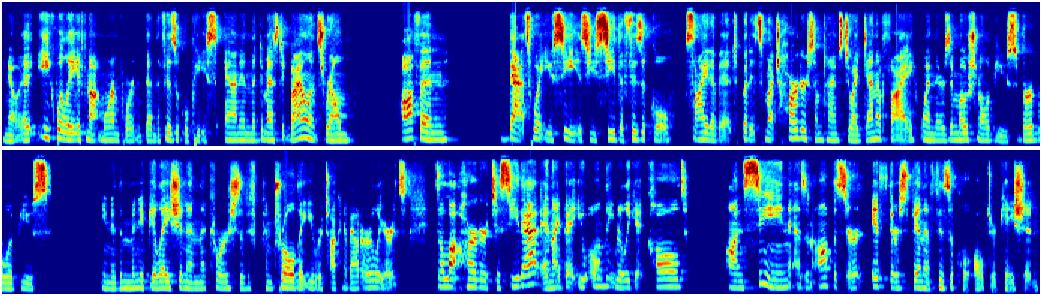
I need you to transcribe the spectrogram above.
you know, equally, if not more important than the physical piece. And in the domestic violence realm, often that's what you see is you see the physical side of it but it's much harder sometimes to identify when there's emotional abuse verbal abuse you know the manipulation and the coercive control that you were talking about earlier it's it's a lot harder to see that and i bet you only really get called on scene as an officer if there's been a physical altercation.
